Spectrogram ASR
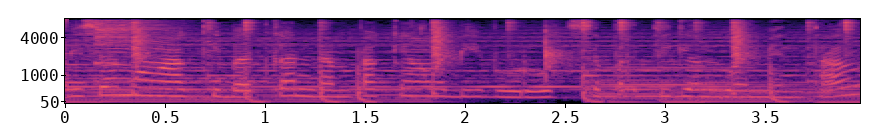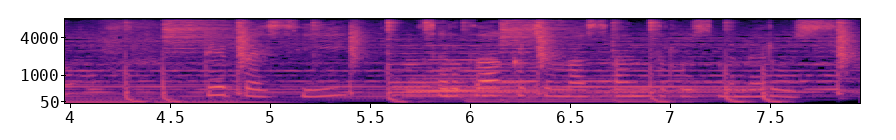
bisa mengakibatkan dampak yang lebih buruk seperti gangguan mental, depresi, serta kecemasan terus-menerus.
